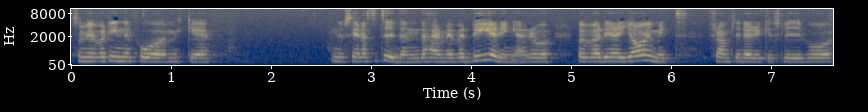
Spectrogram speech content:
som vi har varit inne på mycket nu senaste tiden, det här med värderingar och vad värderar jag i mitt framtida yrkesliv och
